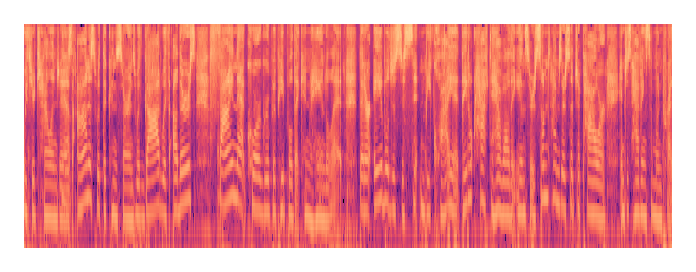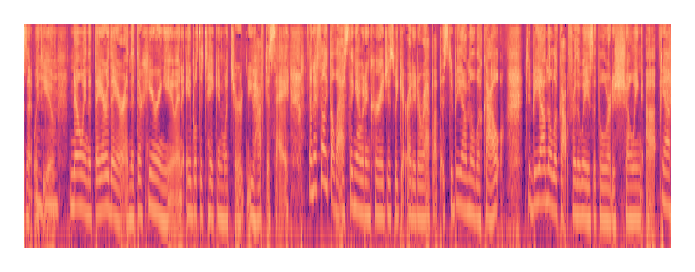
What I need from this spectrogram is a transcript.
with your challenges, yep. honest with the concerns, with God, with others. Find that core group of people that can handle it, that are able just to sit and be quiet. They don't have to have all the answers. Sometimes there's such a power in just having someone present with mm-hmm. you, knowing that they are there and that they're hearing you and able to take in what you're, you have to say. And I feel like the last thing I would encourage as we get ready to wrap up is to be on the lookout, to be on the lookout for the ways that the Lord is showing up. Yeah.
